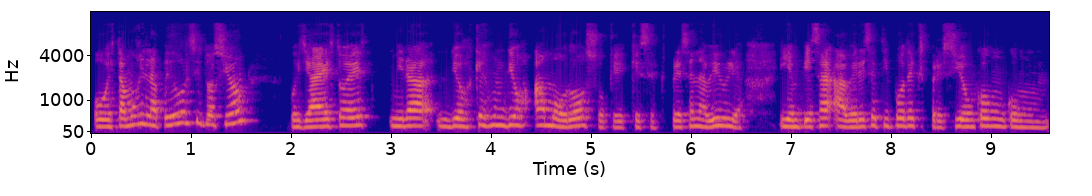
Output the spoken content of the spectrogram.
o estamos en la peor situación, pues ya esto es, mira, Dios que es un Dios amoroso que, que se expresa en la Biblia y empieza a ver ese tipo de expresión con, con,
